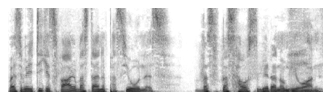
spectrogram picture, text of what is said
Weißt du, wenn ich dich jetzt frage, was deine Passion ist, was, was haust du mir dann um die Ohren?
